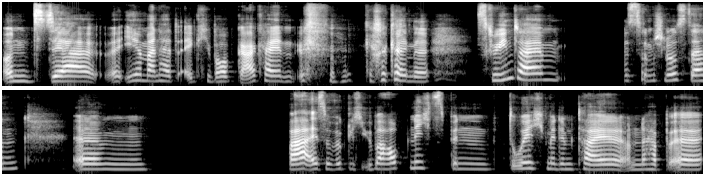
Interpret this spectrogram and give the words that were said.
Und der äh, Ehemann hat eigentlich überhaupt gar kein, gar keine Screentime bis zum Schluss dann. Ähm, war also wirklich überhaupt nichts. Bin durch mit dem Teil und habe äh,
